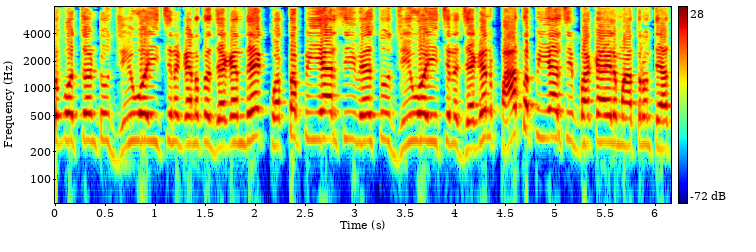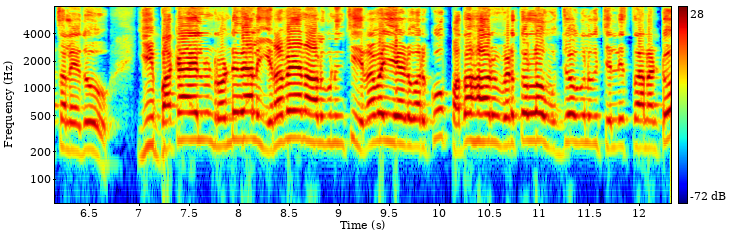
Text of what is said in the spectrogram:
ఇవ్వొచ్చంటూ జీవో ఇచ్చిన ఘనత జగన్దే కొత్త పిఆర్సీ వేస్తూ జీవో ఇచ్చిన జగన్ పాత పిఆర్సీ బకాయిలు మాత్రం తీర్చలేదు. ఈ బకాయిలను రెండు వేల ఇరవై నాలుగు నుంచి ఇరవై ఏడు వరకు పదహారు విడతల్లో ఉద్యోగులకు చెల్లిస్తానంటూ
